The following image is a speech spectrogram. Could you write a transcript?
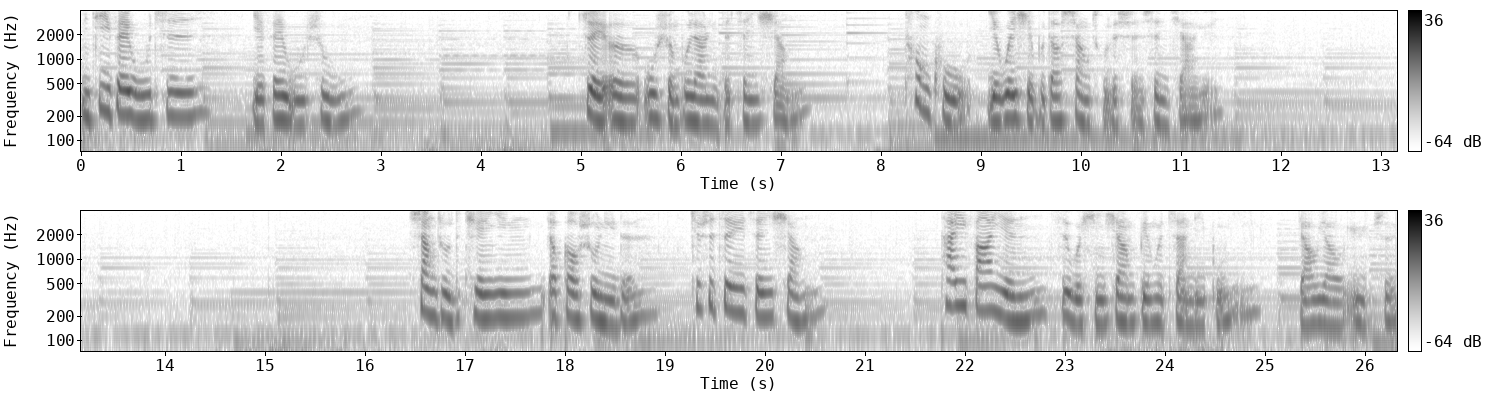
你既非无知，也非无助。罪恶污损不了你的真相，痛苦也威胁不到上主的神圣家园。上主的天音要告诉你的就是这一真相。他一发言，自我形象便会站立不已，摇摇欲坠。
